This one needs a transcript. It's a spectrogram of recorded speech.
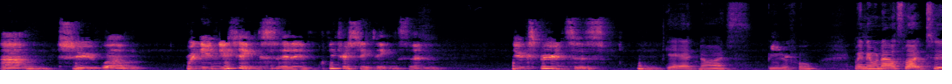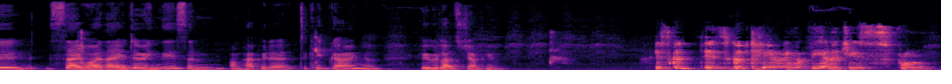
um, to um, bring in new things and interesting things and new experiences. Yeah, nice, beautiful. Would anyone else like to say why they're doing this? And I'm happy to, to keep going. Who would like to jump in? It's good. It's a good clearing of the energies from the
